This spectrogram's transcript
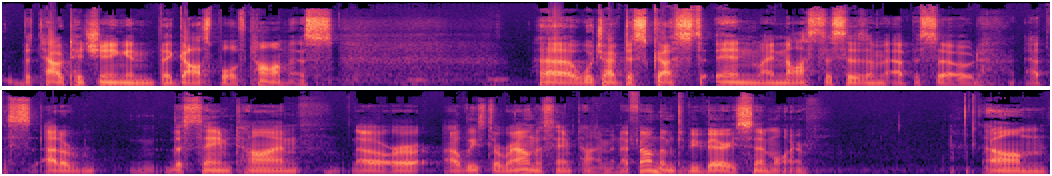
the Tao Te Ching and the Gospel of Thomas, uh, which I've discussed in my Gnosticism episode at the at a, the same time, uh, or at least around the same time, and I found them to be very similar. Um,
